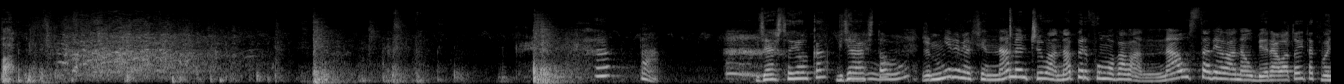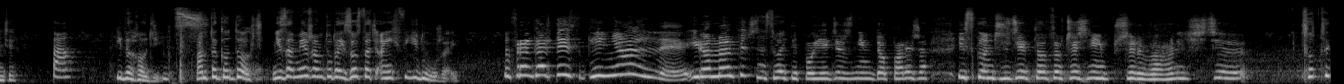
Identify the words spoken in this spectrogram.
Pa. Widziałaś to, Jolka? Widziałaś to? Że nie wiem, jak się namęczyła, naperfumowała, naustawiała, naubierała, to i tak będzie pa i wychodzi. Mam tego dość. Nie zamierzam tutaj zostać ani chwili dłużej. No Frank, ale to jest genialne i romantyczne. Słuchaj, ty pojedziesz z nim do Paryża i skończycie to, co wcześniej przerwaliście. Co ty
